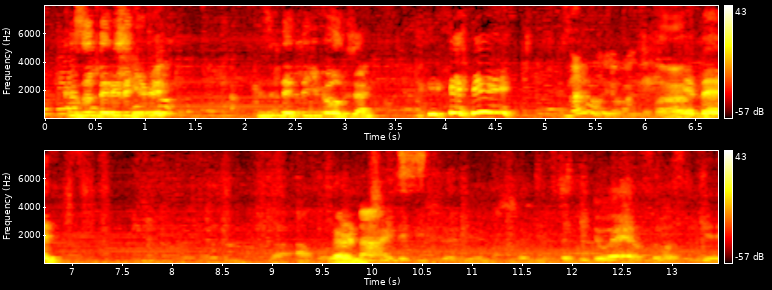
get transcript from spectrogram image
kafaya Kızıl derili gibi. Kızıl derili gibi olacak. Güzel oluyor bence. evet. Evet. Very nice. bir yansımasın diye.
